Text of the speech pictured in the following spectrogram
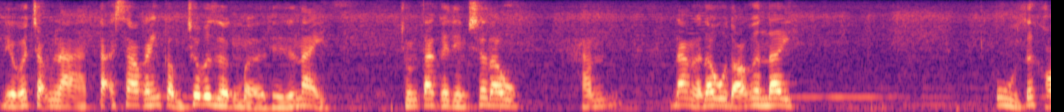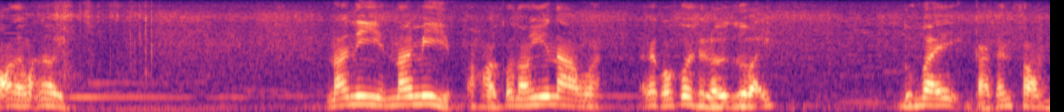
điều quan trọng là tại sao cánh cổng chưa bao giờ mở ở thế giới này? Chúng ta cần tìm Shadow hắn đang ở đâu đó gần đây? U uh, rất khó rồi các bạn ơi. Nani, Nami, hỏi câu đó như nào mà đã có câu trả lời rồi vậy? Đúng vậy cả căn phòng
